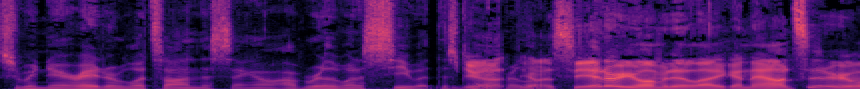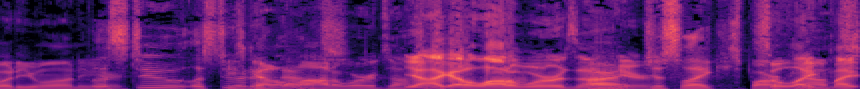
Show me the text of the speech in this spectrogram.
should we narrate or what's on this thing? Oh, I really want to see what this Do you, paper want, you want to see it, or you want me to like announce it, or what do you want here? Let's do let's do He's an got a lot of words on. yeah, I got a lot of words on All right, here. just like Spark so like my,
